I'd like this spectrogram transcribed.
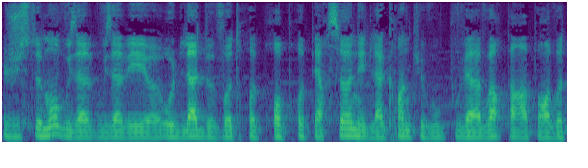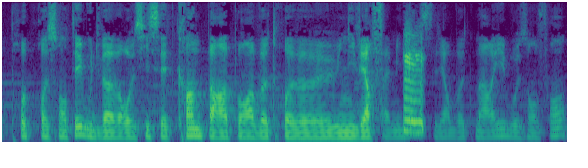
Justement, vous avez, vous avez euh, au-delà de votre propre personne et de la crainte que vous pouvez avoir par rapport à votre propre santé, vous devez avoir aussi cette crainte par rapport à votre euh, univers familial, mm. c'est-à-dire votre mari, vos enfants,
